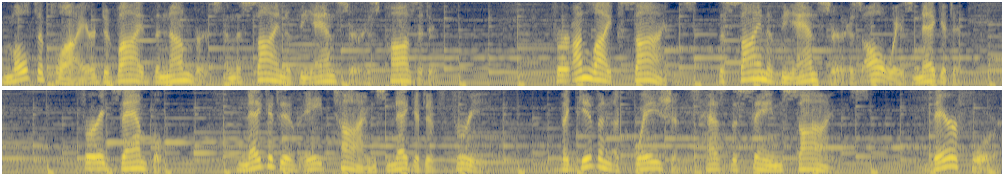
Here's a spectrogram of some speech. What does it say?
multiply or divide the numbers and the sign of the answer is positive. For unlike signs, the sign of the answer is always negative. For example, negative 8 times negative 3. The given equations has the same signs. Therefore,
